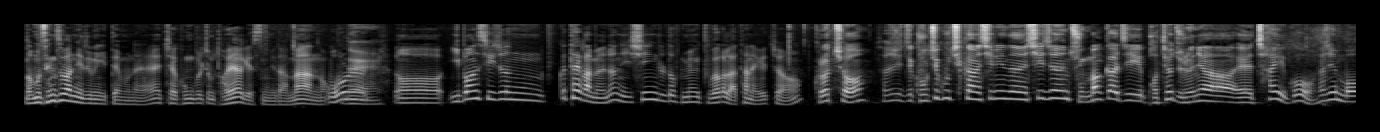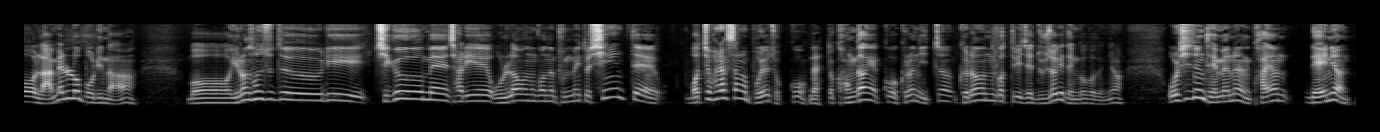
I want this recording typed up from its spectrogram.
너무 생소한 이름이기 때문에 제가 공부를 좀 더 해야겠습니다만 올 네. 어, 이번 시즌 끝에 가면은 이 신인들도 분명히 두각을 나타내겠죠. 그렇죠. 사실 이제 굵직굵직한 시리는 시즌 중반까지 버텨주느냐의 차이고 사실 뭐 라멜로 볼이나 뭐 이런 선수들이 지금의 자리에 올라오는 거는 분명히 또 신인 때 멋진 활약상을 보여줬고 네. 또 건강했고 그런 이점 그런 것들이 이제 누적이 된 거거든요. 올 시즌 되면은 과연 내년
